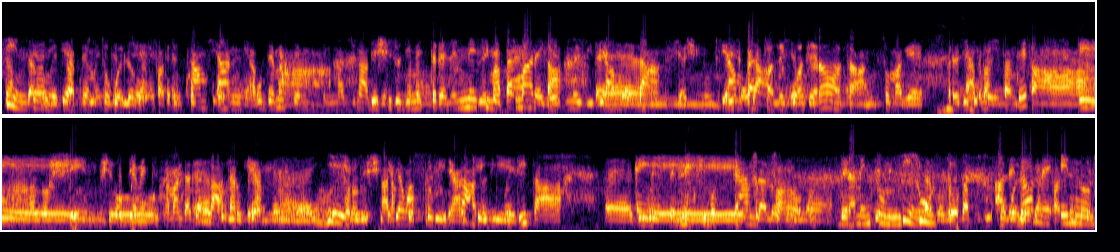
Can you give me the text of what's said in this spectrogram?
sindaco che abbiamo tutto quello che ha fatto in questi anni ovviamente ha deciso di mettere l'ennesima permane che noi viviamo ehm, d'ansia ci nutriamo rispetto alle quote rosa insomma che praticamente. abbastanza lo scempio. Ovviamente siamo andati all'ATA eh, che eh, eh sono riusciti a costruire anche ieri. Questa eh, di questo ennesimo scandalo sono del, veramente un insulto alle donne e non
